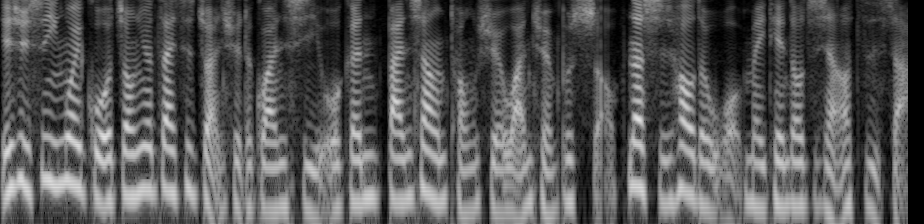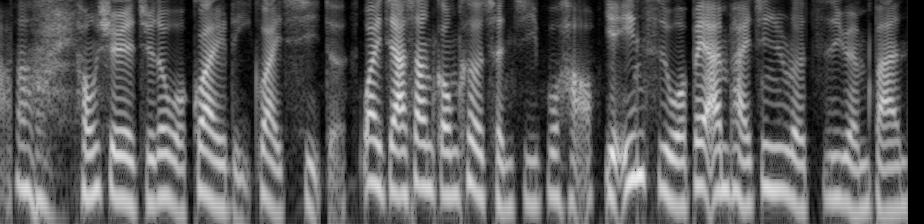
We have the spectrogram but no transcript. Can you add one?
也许是因为国中又再次转学的关系，我跟班上同学完全不熟。那时候的我，每天都只想要自杀。唉，同学也觉得我怪里怪气的，外加上功课成绩不好，也因此我被安排进入了资源班。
